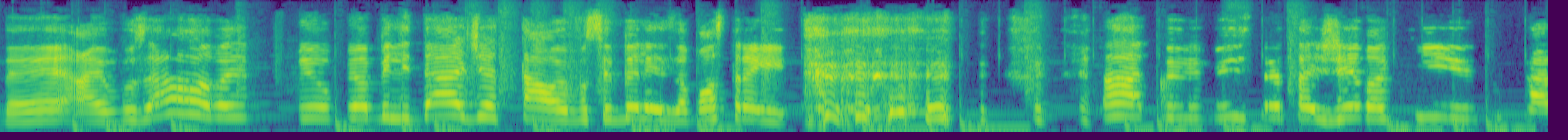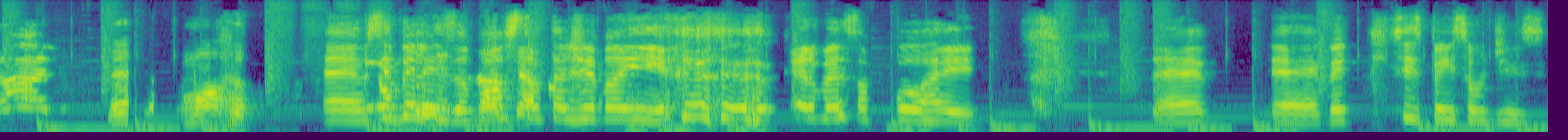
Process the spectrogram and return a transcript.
né? Aí você, ah, mas meu, minha habilidade é tal. Aí você, beleza, mostra aí. ah, meu meu estratagema aqui, caralho. Mostra- É, você, beleza, mostra o estratagema aí. Eu quero ver essa porra aí. É, é, o que vocês pensam disso?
